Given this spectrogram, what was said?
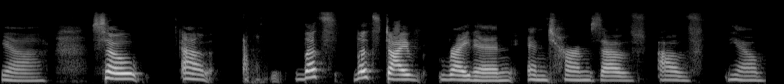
Yeah. So uh, let's let's dive right in in terms of of you know,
